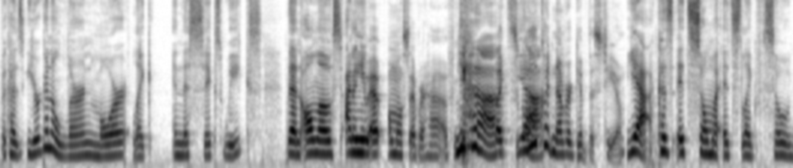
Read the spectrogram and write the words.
because you're gonna learn more like in this six weeks than almost. I than mean, you e- almost ever have. yeah, Like school yeah. could never give this to you. Yeah, because it's so much. It's like so,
